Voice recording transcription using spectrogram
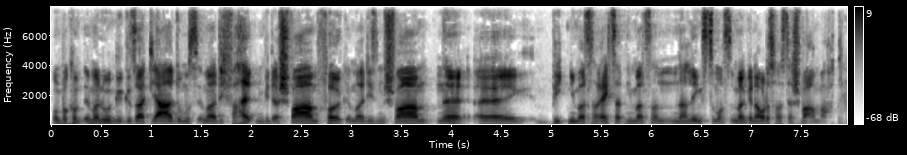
und bekommt immer nur gesagt, ja, du musst immer dich verhalten wie der Schwarm, folg immer diesem Schwarm, ne, äh, bieg niemals nach rechts ab, niemals nach, nach links, du machst immer genau das, was der Schwarm macht.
